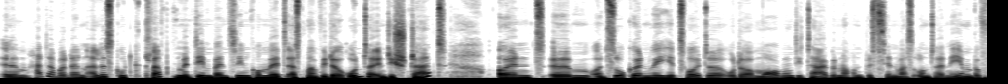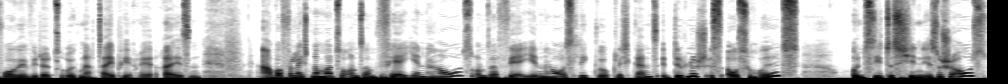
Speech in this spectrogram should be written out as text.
Ähm, hat aber dann alles gut geklappt. Mit dem Benzin kommen wir jetzt erstmal wieder runter in die Stadt. Und, ähm, und so können wir jetzt heute oder morgen die Tage noch ein bisschen was unternehmen, bevor wir wieder zurück nach Taipei reisen. Aber vielleicht nochmal zu unserem Ferienhaus. Unser Ferienhaus liegt wirklich ganz idyllisch, ist aus Holz und sieht es chinesisch aus?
